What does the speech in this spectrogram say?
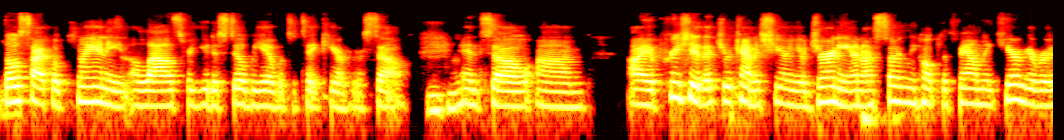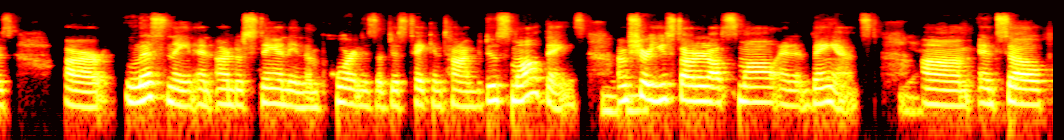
those type of planning allows for you to still be able to take care of yourself mm-hmm. and so um, i appreciate that you're kind of sharing your journey and i certainly hope the family caregivers are listening and understanding the importance of just taking time to do small things. Mm-hmm. I'm sure you started off small and advanced. Yeah. Um, and so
